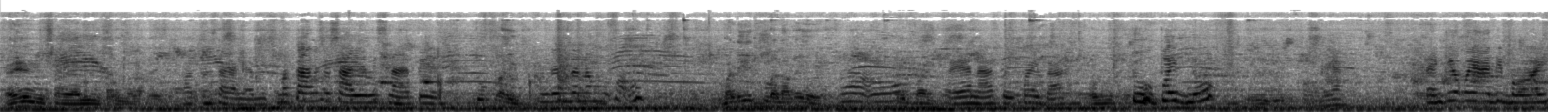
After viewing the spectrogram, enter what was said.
Ayun yung Siamese yung malaki. O, itong Siamese. Magkano sa Siamese natin? 2'5. Ang ganda ng mukha. Oh. Maliit, malaki. Oo. 2'5. Ayan ah, 2.5 ah. Almost. 2.5 no? Mm. Ayan. Thank you, Kuya Eddie Boy.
